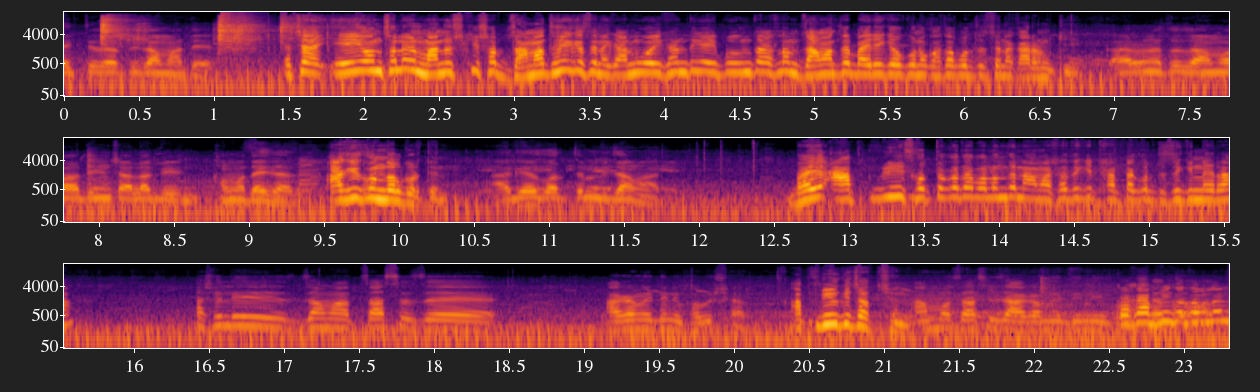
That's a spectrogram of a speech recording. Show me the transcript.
দেখতে চাচ্ছি জামাতে আচ্ছা এই অঞ্চলের মানুষ কি সব জামাত হয়ে গেছে নাকি? আমি ওইখান থেকে এই পর্যন্ত আসলাম জামাতের বাইরে কেউ কোনো কথা বলতেছে না কারণ কি? কারণ তো জামাত ইনশাল্লাহ ক্ষমতায় যাবে। আগে কোন দল করতেন? আগেও করতেন জামাত। ভাই আপনি সত্য কথা বলেন তো না আমার সাথে কি ঠাট্টা করতেছে কিনা এরা? আসলে জামাত চাচ্ছে যে আগামী দিনে ভবিষ্যৎ। আপনিও কি চাচ্ছেন? আমিও চাচ্ছি যে আগামী দিনে কাকা আপনি কথা বলেন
